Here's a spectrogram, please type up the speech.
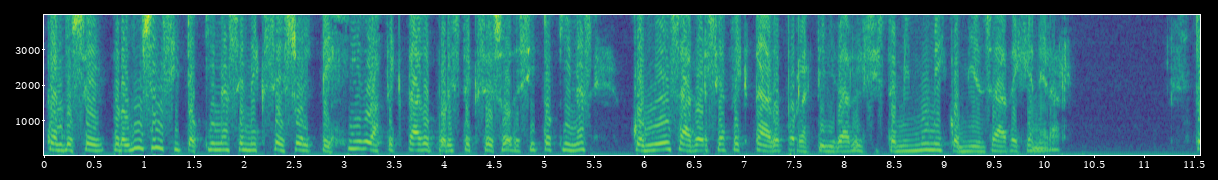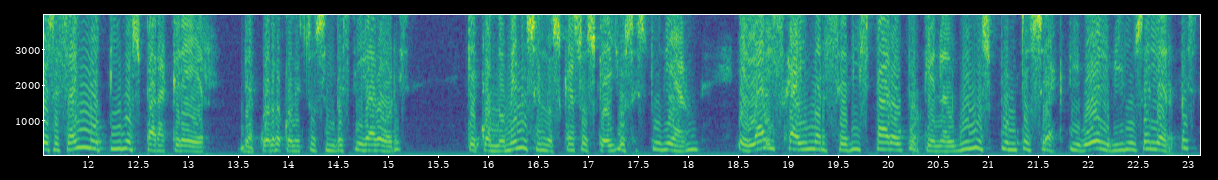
Cuando se producen citoquinas en exceso, el tejido afectado por este exceso de citoquinas comienza a verse afectado por la actividad del sistema inmune y comienza a degenerar. Entonces hay motivos para creer, de acuerdo con estos investigadores, que cuando menos en los casos que ellos estudiaron, el Alzheimer se disparó porque en algunos puntos se activó el virus del herpes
